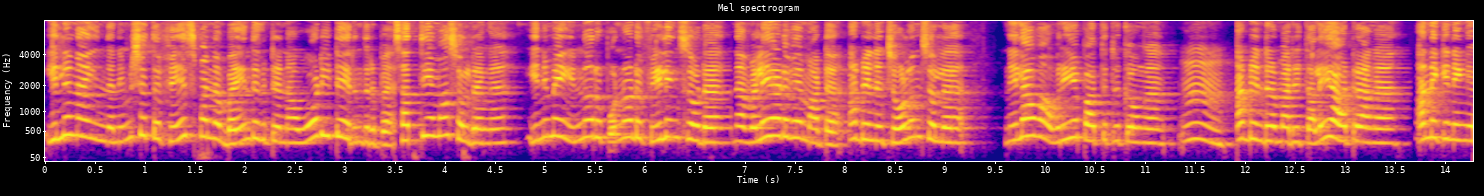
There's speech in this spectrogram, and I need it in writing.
இல்லை நான் இந்த நிமிஷத்தை ஃபேஸ் பண்ண பயந்துகிட்டு நான் ஓடிட்டே இருந்திருப்பேன். சத்தியமாக சொல்கிறேங்க இனிமேல் இன்னொரு பொண்ணோட ஃபீலிங்ஸோட நான் விளையாடவே மாட்டேன் அப்படின்னு சோழன் சொல்ல நிலாவை அவரையே பார்த்துட்டு இருக்கவங்க ம் அப்படின்ற மாதிரி தலையை ஆட்டுறாங்க. அன்னைக்கு நீங்க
